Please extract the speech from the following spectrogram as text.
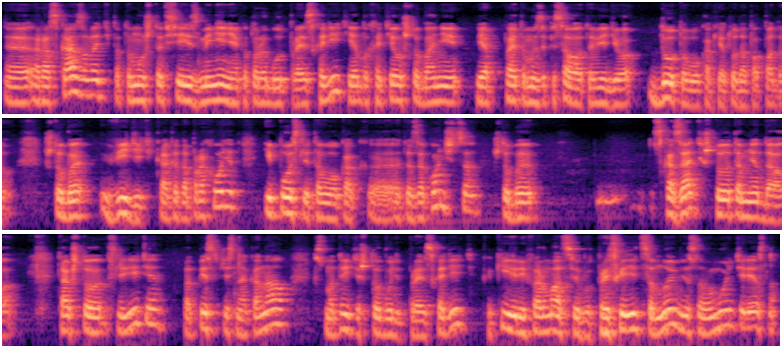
э, рассказывать, потому что все изменения, которые будут происходить, я бы хотел, чтобы они, я поэтому записал это видео до того, как я туда попаду, чтобы видеть, как это проходит, и после того, как э, это закончится, чтобы сказать, что это мне дало. Так что следите, подписывайтесь на канал, смотрите, что будет происходить, какие реформации будут происходить со мной, мне самому интересно.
